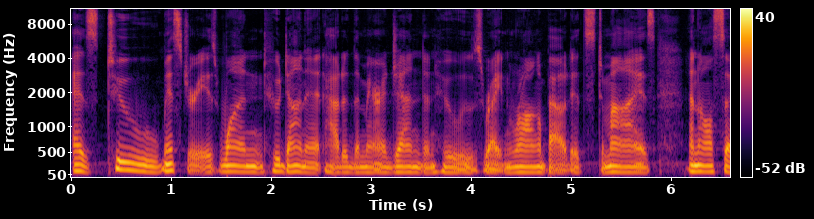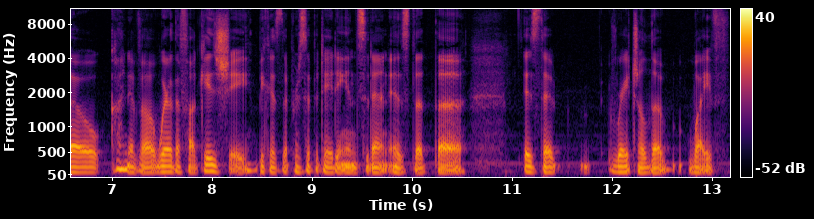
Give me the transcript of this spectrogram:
as two mysteries one who done it how did the marriage end and who's right and wrong about its demise and also kind of a where the fuck is she because the precipitating incident is that the is that rachel the wife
